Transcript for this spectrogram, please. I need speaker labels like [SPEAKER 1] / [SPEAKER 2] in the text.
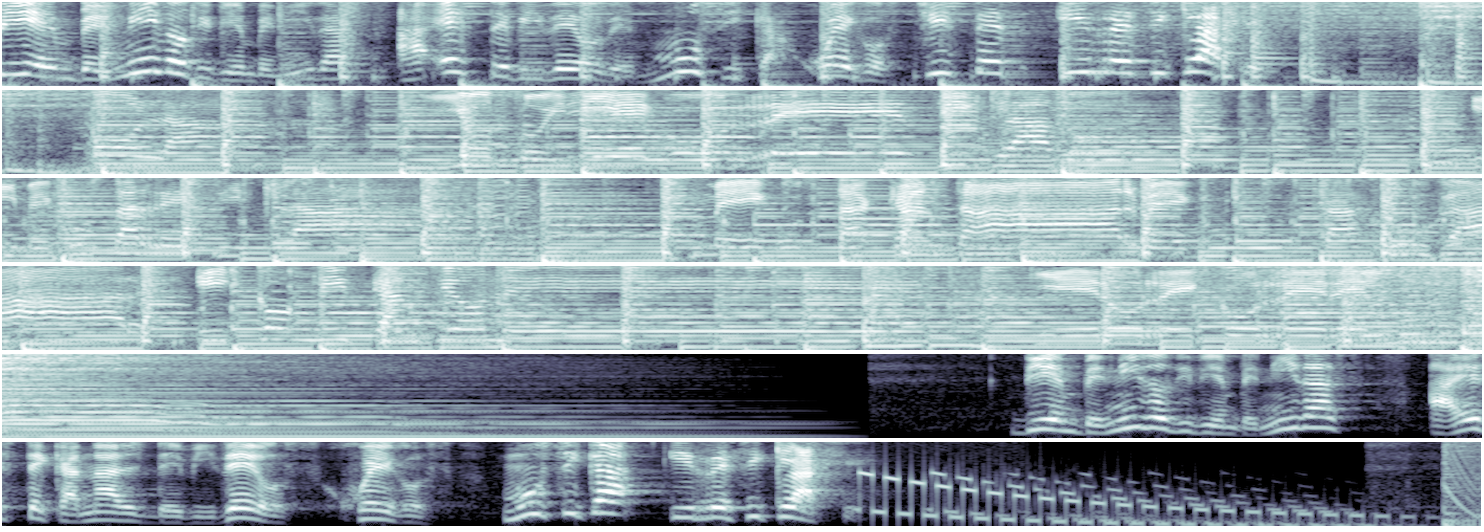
[SPEAKER 1] Bienvenidos y bienvenidas a este video de música, juegos, chistes y reciclaje.
[SPEAKER 2] Hola, yo soy Diego Reciclado y me gusta reciclar.
[SPEAKER 1] Bienvenidos y bienvenidas a este canal de videos, juegos, música y reciclaje.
